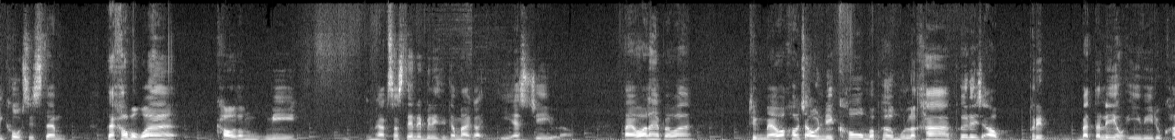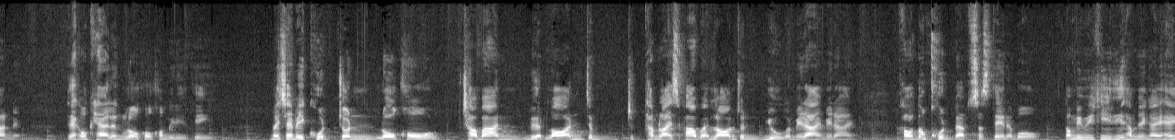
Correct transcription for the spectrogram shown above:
ecosystem แต่เขาบอกว่าเขาต้องมี นะครับ sustainability ต้องมากับ ESG อยู่แล้ว แปลว่าอะไรแปลว่า ถึงแม้ว่าเขาจะเอานิโคลมาเพิ่มมูลค่า เพื่อที่จะเอาผลิตแบตเตอรี่ของ EV ทุกคันเนี่ย แต่เขาแคร์เรื่อง local community ไม่ใช่ไปขุดจน local ชาวบ้านเดือดร้อนจะจะทำลายสภาพแวดล้อมจนอยู่กันไม่ได้ไม่ได้ เขาต้องขุดแบบ sustainable ต้องมีวิธีที่ทำยังไงให้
